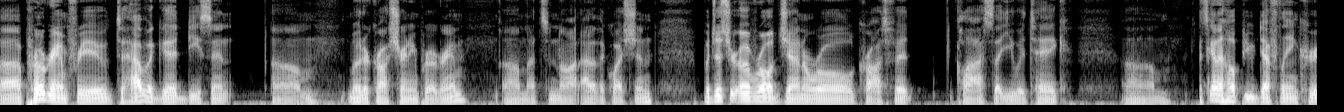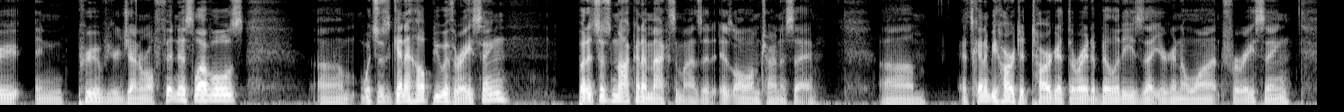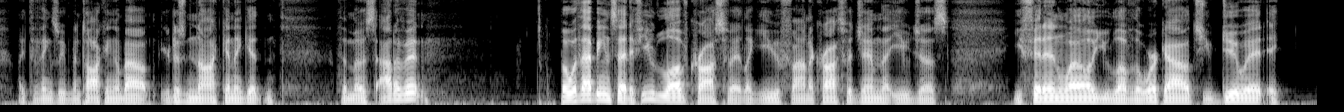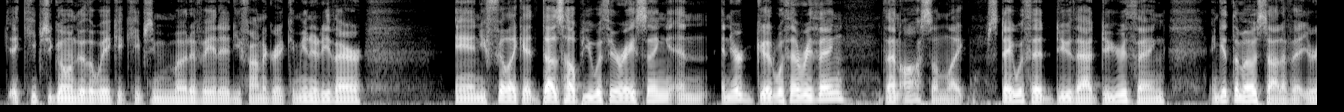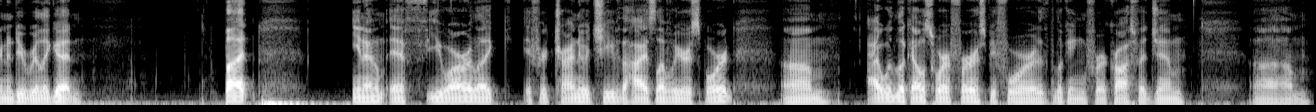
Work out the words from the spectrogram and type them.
uh, program for you to have a good, decent um, motocross training program. Um, that's not out of the question. But just your overall general CrossFit class that you would take, um, it's going to help you definitely incre- improve your general fitness levels, um, which is going to help you with racing. But it's just not going to maximize it, is all I'm trying to say. Um, it's going to be hard to target the right abilities that you're going to want for racing like the things we've been talking about. You're just not going to get the most out of it. But with that being said, if you love CrossFit, like you found a CrossFit gym that you just you fit in well, you love the workouts, you do it, it it keeps you going through the week, it keeps you motivated, you found a great community there, and you feel like it does help you with your racing and and you're good with everything, then awesome. Like stay with it, do that, do your thing and get the most out of it. You're going to do really good. But you know, if you are like if you're trying to achieve the highest level of your sport, um, I would look elsewhere first before looking for a CrossFit gym. Um,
